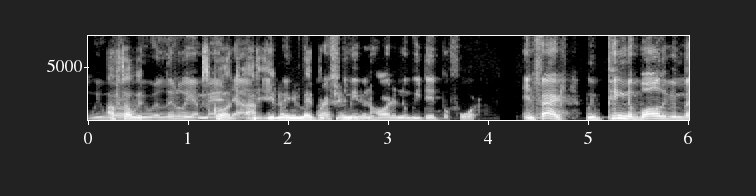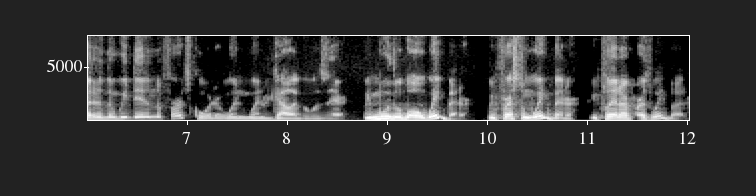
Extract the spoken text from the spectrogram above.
we were After we we were literally a man scored, down, and, you know, we he made the pressed them even harder than we did before. In fact, we pinged the ball even better than we did in the first quarter when when Gallagher was there. We moved the ball way better. We pressed them way better. We played our press way better.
